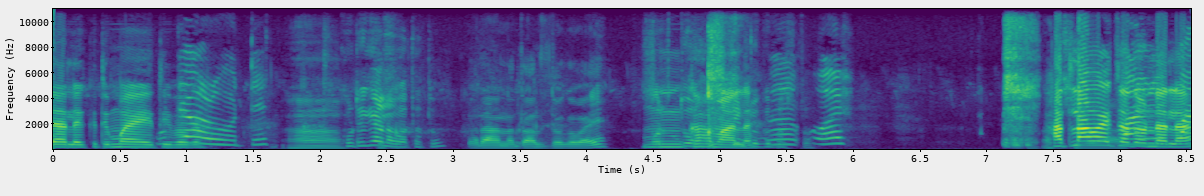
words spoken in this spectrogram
आलं किती माया येते बघा हा. कुठे गेला होता तू? रानात आलतो ग बाई. म्हणून काम आला. हात लावायचा तोंडाला.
